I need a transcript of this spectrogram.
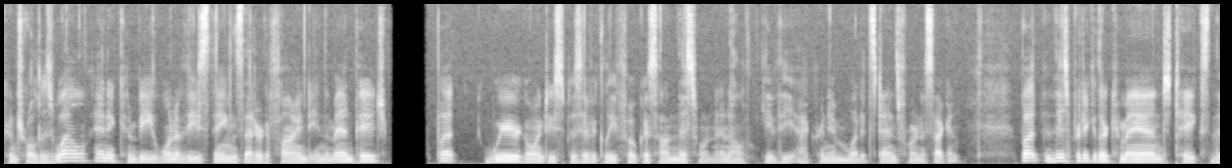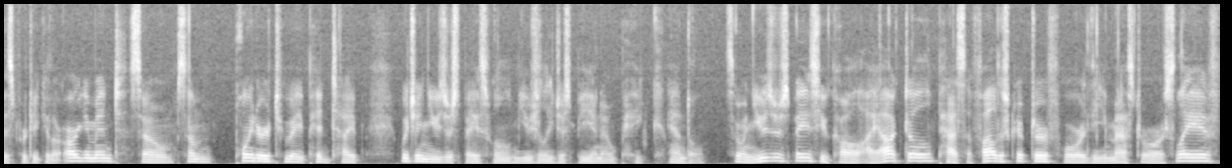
controlled as well, and it can be one of these things that are defined in the man page. But we're going to specifically focus on this one, and I'll give the acronym what it stands for in a second. But this particular command takes this particular argument, so some pointer to a PID type, which in user space will usually just be an opaque handle. So in user space, you call ioctl, pass a file descriptor for the master or slave,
